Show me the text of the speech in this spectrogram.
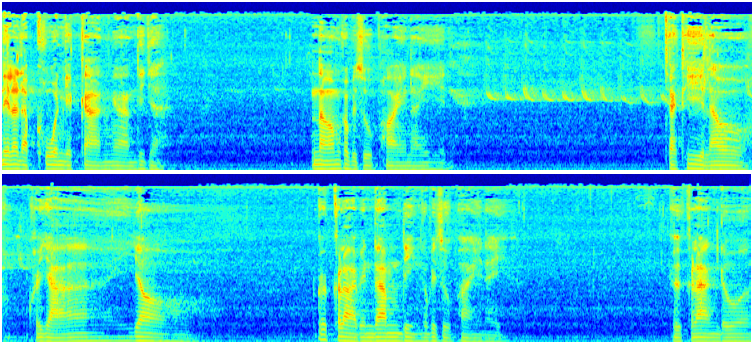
ในระดับควรแก่การงานที่จะน้อมเข้าไปสู่ภายใน จากที่เราขยายย่อ ก็กลายเป็นดำดิ่งเข้าไปสู่ภายใน คือกลางดวง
